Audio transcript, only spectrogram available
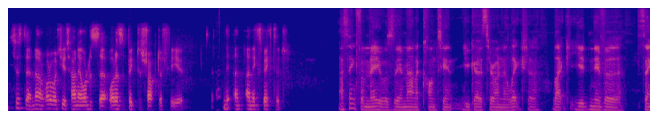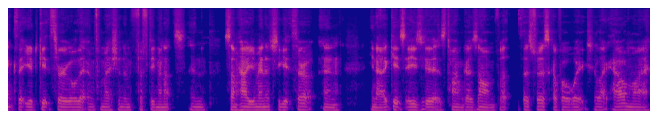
It's just unknown. What about you, Tanya? What is the, what is a big disruptor for you? unexpected. I think for me was the amount of content you go through in a lecture. Like you'd never think that you'd get through all that information in 50 minutes and somehow you manage to get through it. And, you know, it gets easier as time goes on. But those first couple of weeks, you're like, how am I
